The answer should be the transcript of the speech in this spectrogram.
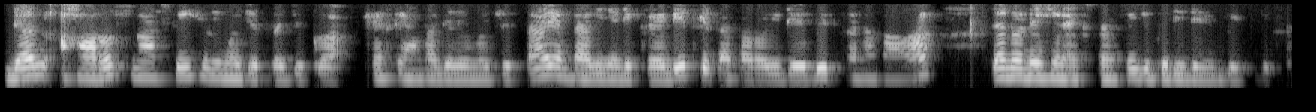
dan harus ngasih 5 juta juga. Cash yang tadi 5 juta yang tadinya di kredit kita taruh di debit karena salah dan donation expense-nya juga di debit gitu.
